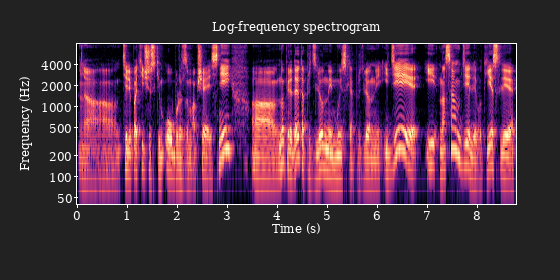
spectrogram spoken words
телепатическим образом, общаясь с ней, а, ну, передает определенные мысли, определенные идеи. И на самом деле, вот если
